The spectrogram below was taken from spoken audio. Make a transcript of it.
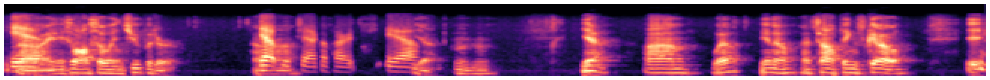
Yeah. Uh, and he's also in Jupiter. Yeah, Uh-huh. with Jack of Hearts. Yeah. Yeah. Mhm. Yeah. Um, well, you know, that's how things go. It,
